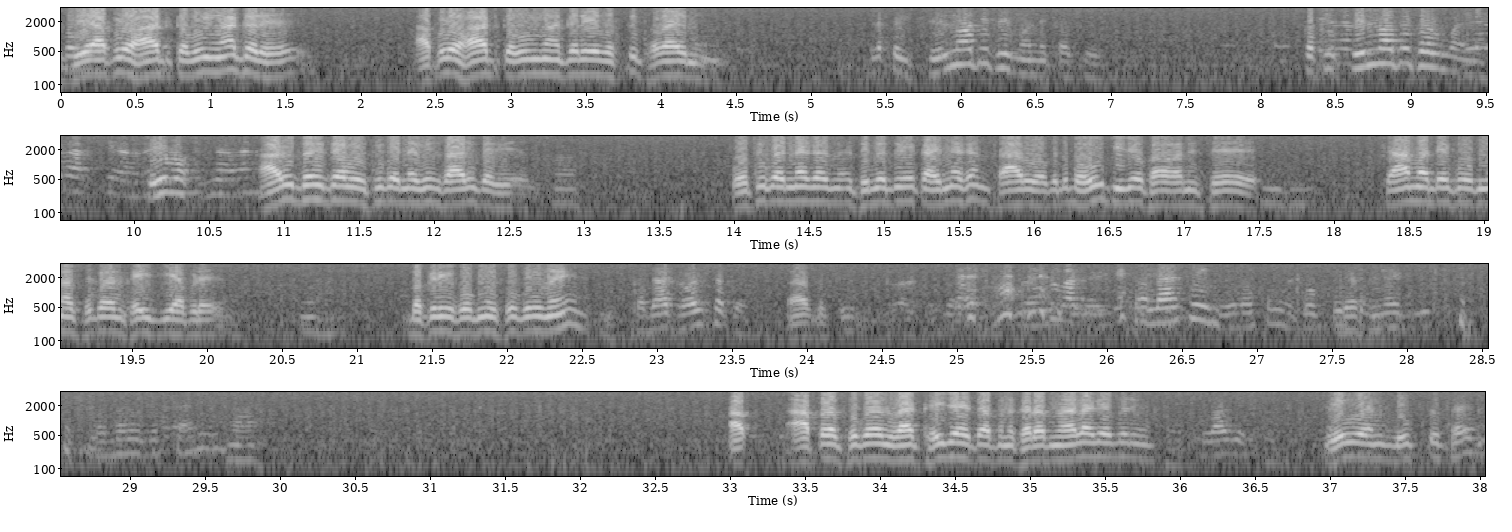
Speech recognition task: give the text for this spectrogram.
જે આપણો હાર્ટ કબૂલ ના કરે આપણો હાથ કબૂલ ના કરે એ વસ્તુ ખવાય નહીં. સારું થયું ત્યાં ઓછું કરી નાખ્યું સારું કરીએ ઓછું કરી નાખે ધીમે ધીમે કાઢી નાખે ને સારું. બધું બહુ ચીજો ખાવાની છે. શા માટે કોકના છોકરાને ખાઈ જઈએ આપણે? બકરી કોકનું છોકરું નહીં? કદાચ હોઈ શકે. હા પછી. ને, કોક આપણા છોકરાને વાઘ ખાઈ જાય તો આપણને ખરાબ ના લાગે પછી એવું એમ દુઃખ તો થાય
